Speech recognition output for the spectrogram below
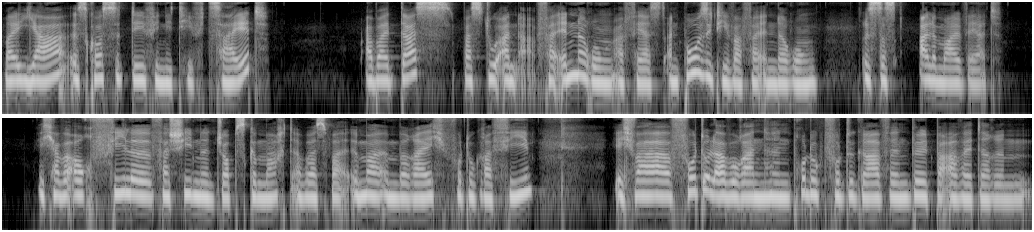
Weil ja, es kostet definitiv Zeit aber das, was du an Veränderungen erfährst, an positiver Veränderung, ist das allemal wert. Ich habe auch viele verschiedene Jobs gemacht, aber es war immer im Bereich Fotografie. Ich war Fotolaborantin, Produktfotografin, Bildbearbeiterin,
